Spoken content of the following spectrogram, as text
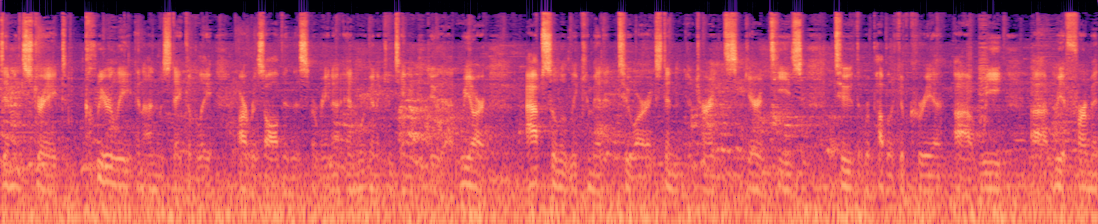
demonstrate clearly and unmistakably our resolve in this arena, and we're going to continue to do that. We are absolutely committed to our extended deterrence guarantees to the Republic of Korea. Uh, we uh, reaffirm it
